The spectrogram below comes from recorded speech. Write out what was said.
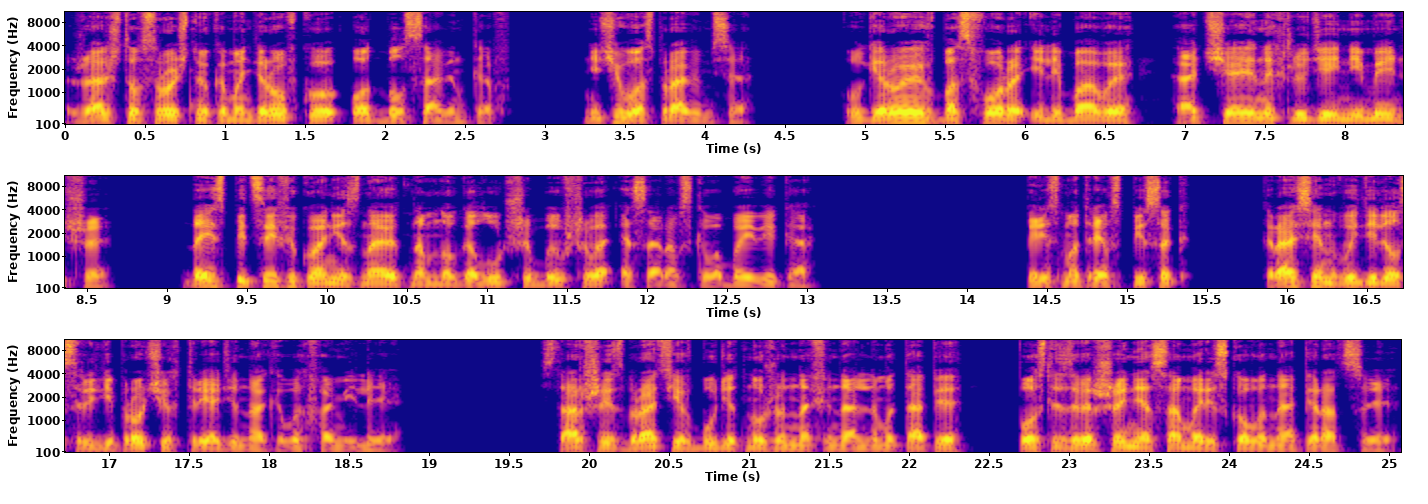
Жаль, что в срочную командировку отбыл Савенков. Ничего, справимся. У героев Босфора или Бавы отчаянных людей не меньше, да и специфику они знают намного лучше бывшего эсеровского боевика. Пересмотрев список, Красин выделил среди прочих три одинаковых фамилии. Старший из братьев будет нужен на финальном этапе, после завершения самой рискованной операции.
